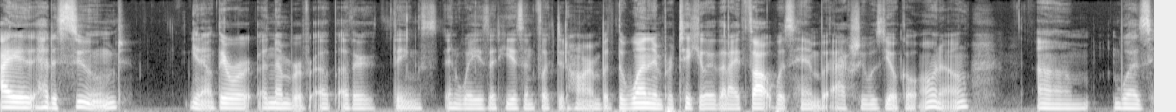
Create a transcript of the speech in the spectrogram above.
I had assumed, you know, there were a number of, of, other things and ways that he has inflicted harm, but the one in particular that I thought was him, but actually was Yoko Ono, um, was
